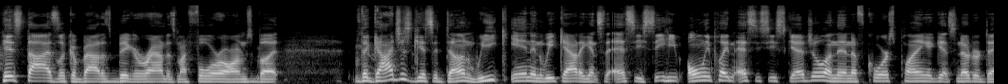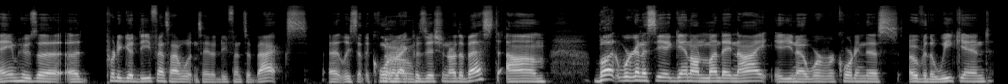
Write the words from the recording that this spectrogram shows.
his thighs look about as big around as my forearms, but. The guy just gets it done week in and week out against the SEC. He only played an SEC schedule, and then of course playing against Notre Dame, who's a, a pretty good defense. I wouldn't say their defensive backs, at least at the cornerback No. position, are the best. Um, but we're going to see again on Monday night. You know, we're recording this over the weekend,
